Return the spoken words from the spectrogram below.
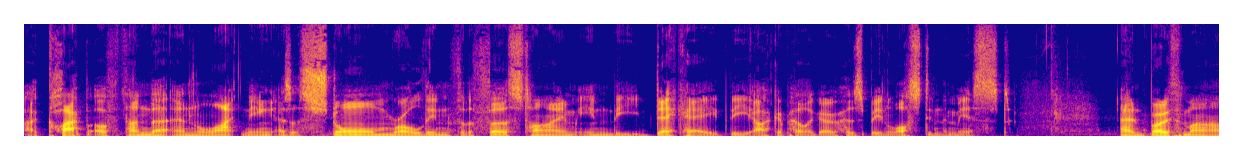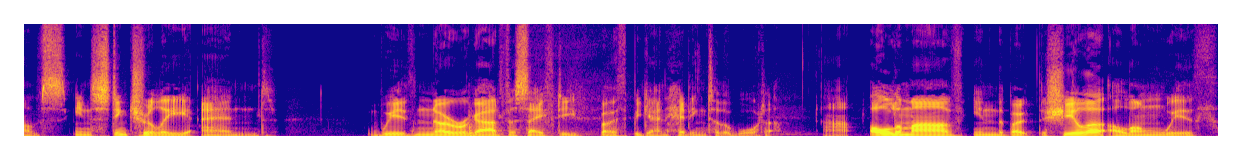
a clap of thunder and lightning as a storm rolled in for the first time in the decade the archipelago has been lost in the mist. And both Marvs instinctually and with no regard for safety both began heading to the water. Uh, older Marv in the boat the Sheila, along with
